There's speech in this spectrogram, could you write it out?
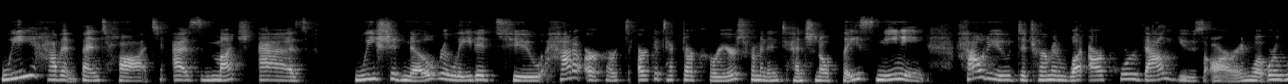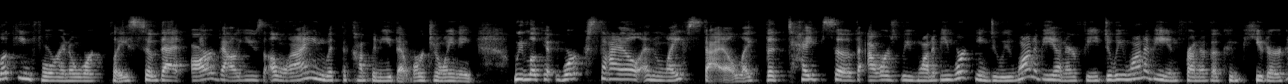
we haven't been taught as much as we should know related to how to arch- architect our careers from an intentional place, meaning how to determine what our core values are and what we're looking for in a workplace so that our values align with the company that we're joining. We look at work style and lifestyle, like the types of hours we want to be working. Do we want to be on our feet? Do we want to be in front of a computer?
